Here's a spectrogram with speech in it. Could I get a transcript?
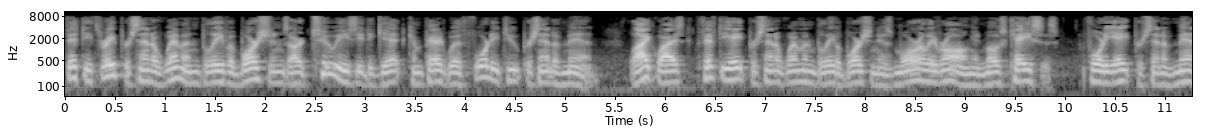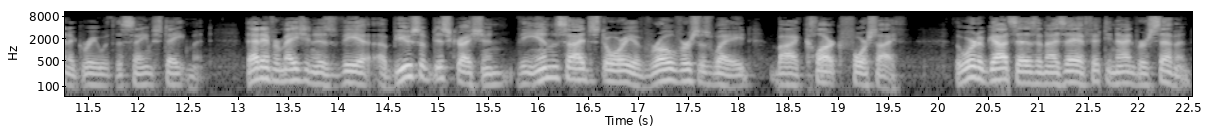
53% of women believe abortions are too easy to get compared with 42% of men. Likewise, 58% of women believe abortion is morally wrong in most cases. 48% of men agree with the same statement. That information is via Abuse of Discretion, the inside story of Roe v. Wade by Clarke Forsythe. The Word of God says in Isaiah 59 verse 7,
